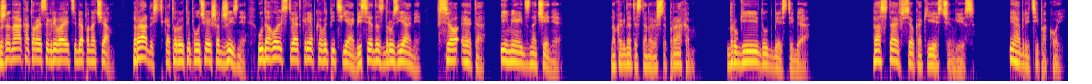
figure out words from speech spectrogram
Жена, которая согревает тебя по ночам, радость, которую ты получаешь от жизни, удовольствие от крепкого питья, беседа с друзьями — все это имеет значение. Но когда ты становишься прахом, другие идут без тебя. Оставь все как есть, Чингис, и обрети покой.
